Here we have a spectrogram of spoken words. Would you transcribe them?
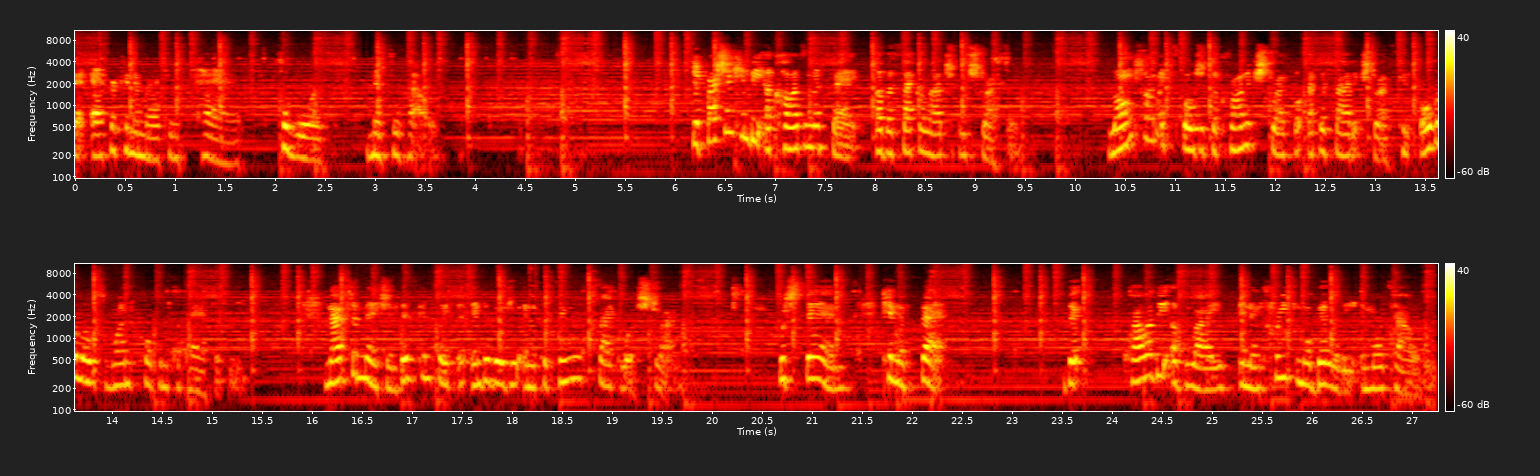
that African Americans have towards mental health. Depression can be a cause and effect of a psychological stressor. Long-term exposure to chronic stress or episodic stress can overload one's coping capacity. Not to mention, this can place an individual in a continuous cycle of stress, which then can affect the quality of life and increased mobility and mortality.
